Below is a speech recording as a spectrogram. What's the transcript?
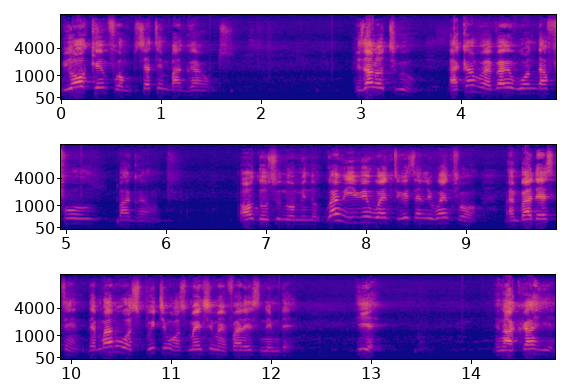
We all came from certain backgrounds. Is that not true? I come from a very wonderful background. All those who know me know. When we even went recently went for my brother's tent, the man who was preaching was mentioning my father's name there. Here. In Accra here.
